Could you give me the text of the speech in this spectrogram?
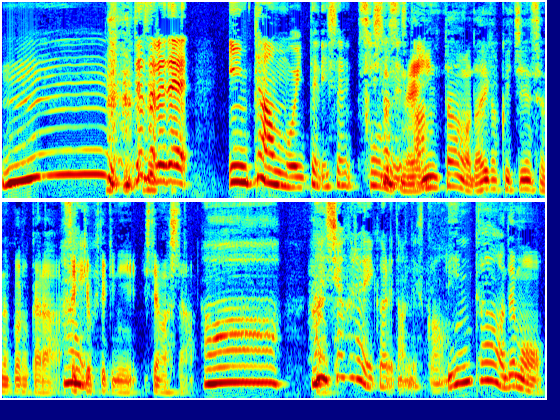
うーん。じゃあそれで インターンも行ったりしたそうですかですねインターンは大学1年生の頃からはい。積極的にしてました、ああはい。何社ぐらい行かれたんですか、インターンはでも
